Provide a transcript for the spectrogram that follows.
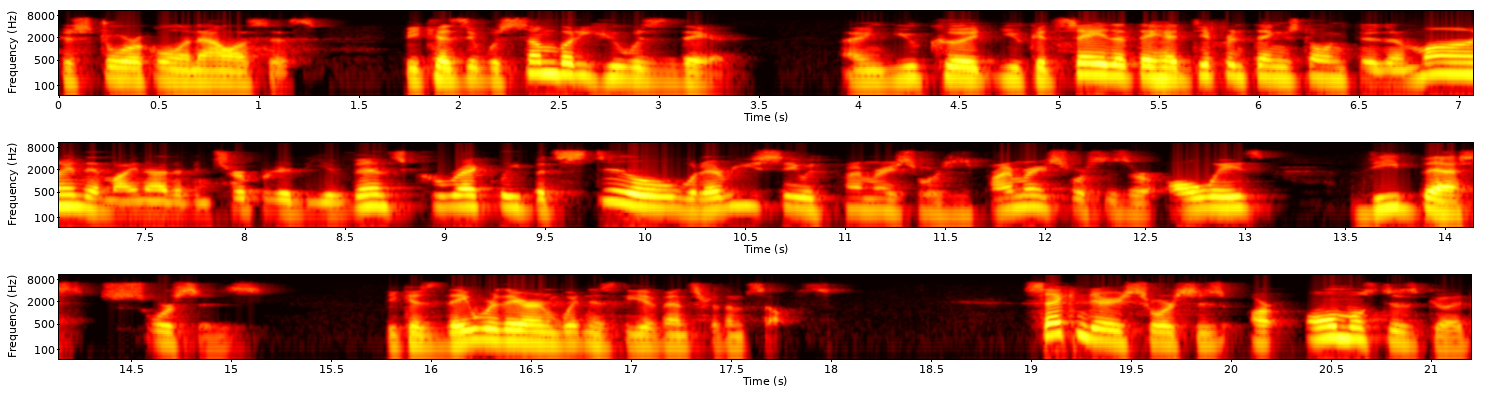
historical analysis because it was somebody who was there. I mean, you could you could say that they had different things going through their mind. They might not have interpreted the events correctly, but still, whatever you say with primary sources, primary sources are always the best sources because they were there and witnessed the events for themselves. Secondary sources are almost as good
